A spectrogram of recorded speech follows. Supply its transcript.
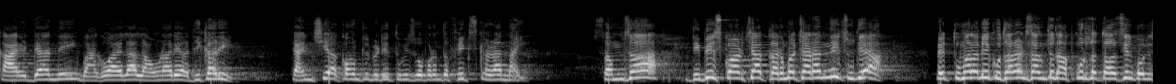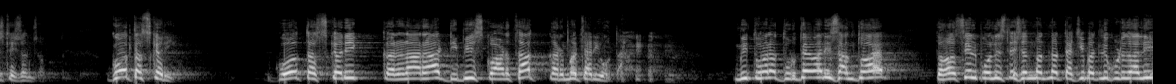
कायद्याने वागवायला लावणारे अधिकारी त्यांची अकाउंटेबिलिटी तुम्ही जोपर्यंत फिक्स करणार नाही. समजा डीबी स्क्वॉडच्या कर्मचाऱ्यांनीच उद्या मी तुम्हाला मी एक उदाहरण सांगतो नागपूरचं तहसील पोलीस स्टेशनचं गो तस्करी। गो तस्करी करणारा डीबी स्क्वॉडचा कर्मचारी होता मी तुम्हाला दुर्दैवाने सांगतोय तहसील पोलीस स्टेशनमधनं त्याची बदली कुठे झाली?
